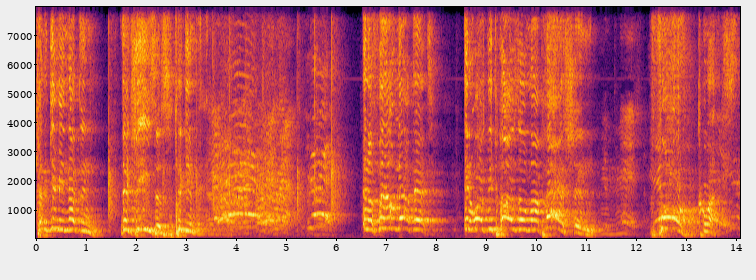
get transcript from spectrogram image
couldn't give me nothing that Jesus could give me. And I found out that it was because of my passion for Christ.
